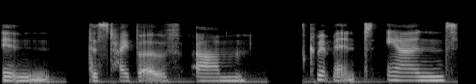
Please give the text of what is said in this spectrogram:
in this type of um, commitment. And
